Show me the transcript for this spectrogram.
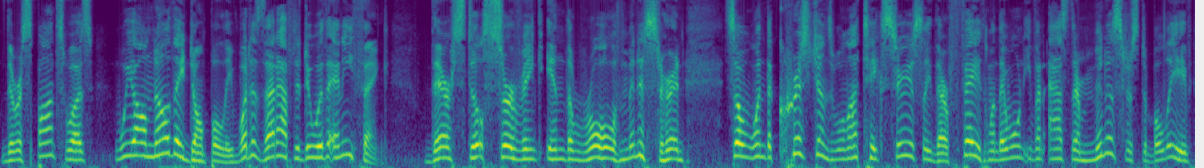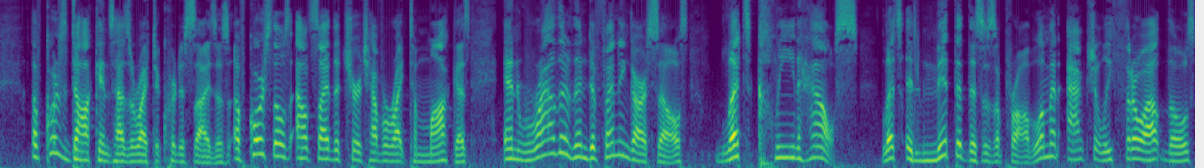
The response was, we all know they don't believe. What does that have to do with anything? They're still serving in the role of minister. And so when the Christians will not take seriously their faith, when they won't even ask their ministers to believe, of course Dawkins has a right to criticize us. Of course those outside the church have a right to mock us. And rather than defending ourselves, let's clean house. Let's admit that this is a problem and actually throw out those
